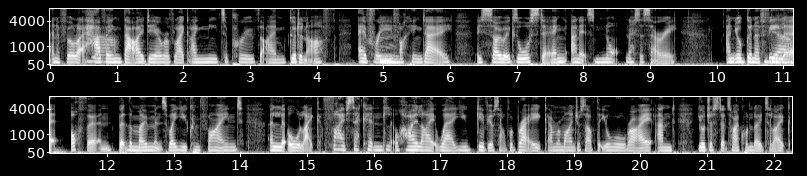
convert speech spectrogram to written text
And i feel like having that idea of like i need to prove that i'm good enough every hmm. fucking day is so exhausting and it's not necessary and you're gonna feel Yeah. it often but the moments where you can find a little like five second little highlight where you give yourself a break and remind yourself that you're all right and you're just at taekwondo to like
